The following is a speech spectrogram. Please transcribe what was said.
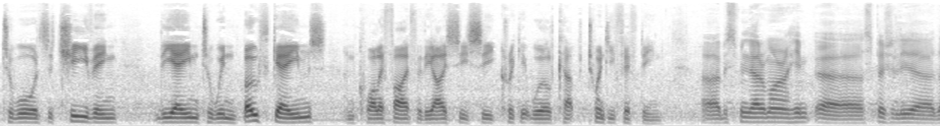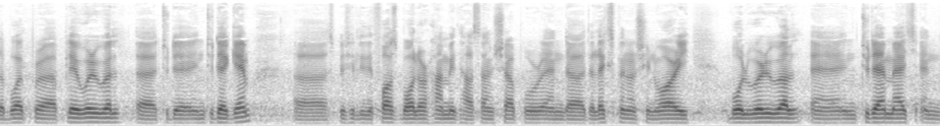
towards achieving the aim to win both games and qualify for the ICC Cricket World Cup 2015. Uh, Bismillah uh, especially uh, the boy play very well uh, today in today's game. Uh, especially the fast bowler Hamid Hassan Shapoor and uh, the leg spinner Shinwari bowled very well in today's match and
